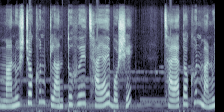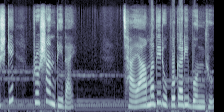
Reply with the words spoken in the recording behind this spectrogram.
মানুষ যখন ক্লান্ত হয়ে ছায়ায় বসে, ছায়া তখন মানুষকে প্রশান্তি দেয়। ছায়া আমাদের উপকারী বন্ধু।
